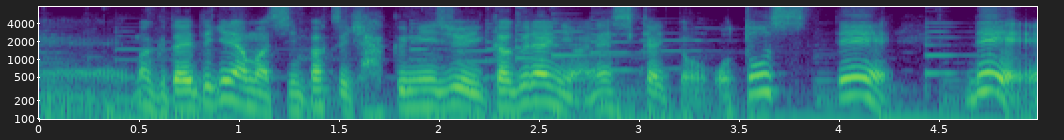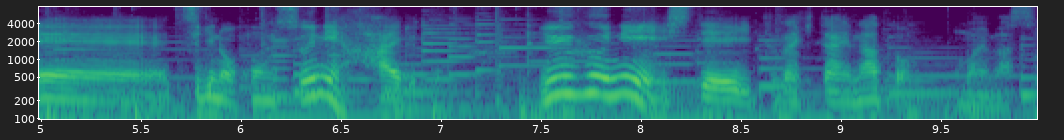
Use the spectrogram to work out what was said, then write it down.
えーまあ、具体的にはまあ心拍数120以下ぐらいにはねしっかりと落としてで、えー、次の本数に入るというふうにしていただきたいなと思います。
